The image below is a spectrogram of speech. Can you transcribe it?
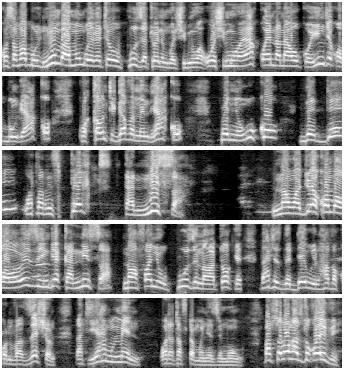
kwa sababu nyumba ya Mungu iletee upuzi. Atuwe ni mheshimiwa, uheshimiwa yako enda nao huko nje kwa bunge yako, kwa county government yako, penye huko. The day wata respect kanisa na wajua kwamba wawezi ingia kanisa na wafanye upuzi na watoke, that is the day we'll have a conversation that young men watatafuta Mwenyezi Mungu. But so long as tuko hivi,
